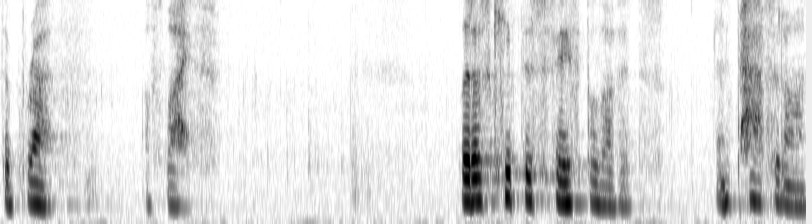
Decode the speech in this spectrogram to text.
the breath of life. Let us keep this faith, beloveds, and pass it on.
